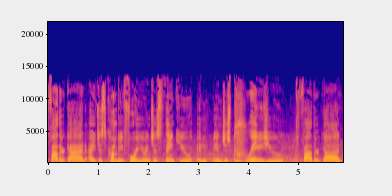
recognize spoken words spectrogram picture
Father God, I just come before you and just thank you and, and just praise you, Father God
